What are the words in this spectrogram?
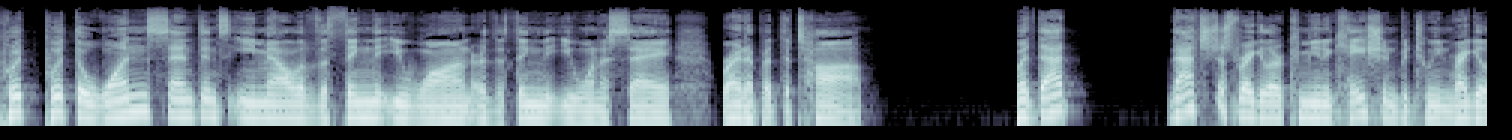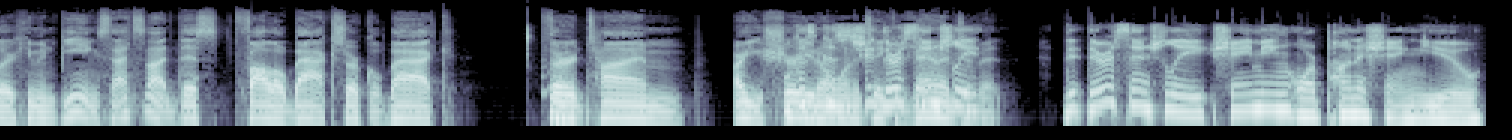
put put the one sentence email of the thing that you want or the thing that you want to say right up at the top. But that that's just regular communication between regular human beings. That's not this follow back, circle back, third time. Are you sure well, you don't want to take advantage of it? They're essentially shaming or punishing you.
